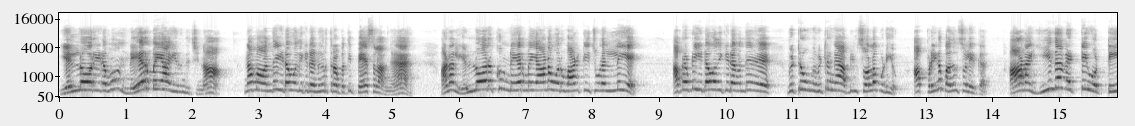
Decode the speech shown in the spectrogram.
எல்லோரிடமும் நேர்மையா இருந்துச்சுன்னா நம்ம வந்து இடஒதுக்கீடை நிறுத்துற பத்தி பேசலாங்க. ஆனால் எல்லோருக்கும் நேர்மையான ஒரு வாழ்க்கை சூழல் இல்லையே. அப்புறம் எப்படி இடஒதுக்கீடை வந்து விட்டுருங்க விட்டுருங்க அப்படின்னு சொல்ல முடியும்? அப்படின்னு பதில் சொல்லியிருக்காரு. ஆனா இதை வெட்டி ஒட்டி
